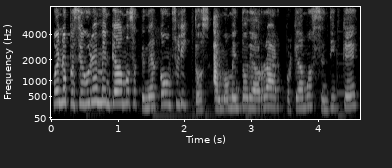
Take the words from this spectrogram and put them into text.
bueno, pues seguramente vamos a tener conflictos al momento de ahorrar, porque vamos a sentir que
